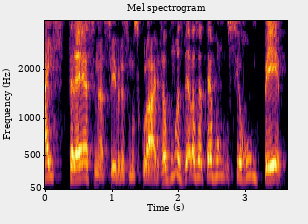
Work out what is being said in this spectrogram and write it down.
há estresse nas fibras musculares. Algumas delas até vão se romper.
